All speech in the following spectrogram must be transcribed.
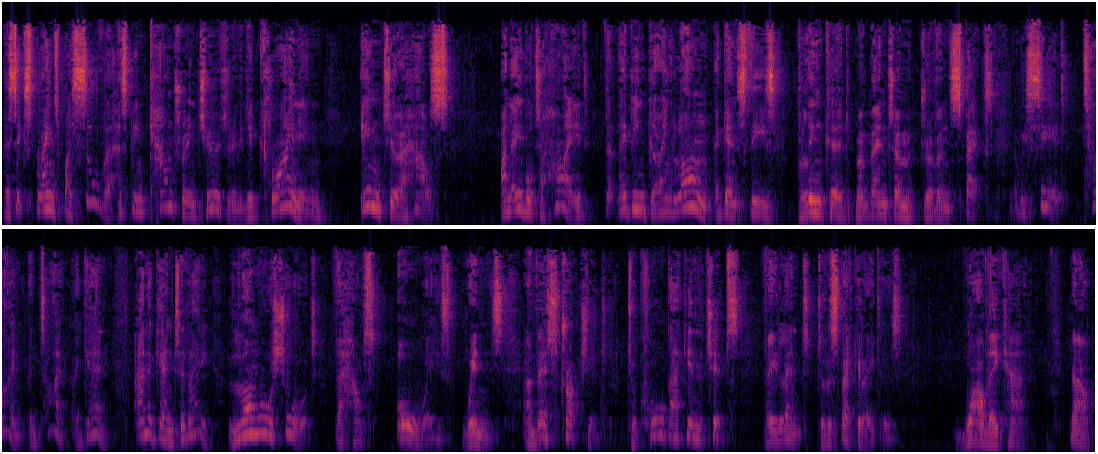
this explains why silver has been counterintuitively declining into a house, unable to hide that they've been going long against these blinkered, momentum driven specs. And we see it time and time again and again today. Long or short, the house always wins. And they're structured to call back in the chips they lent to the speculators while they can. Now,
